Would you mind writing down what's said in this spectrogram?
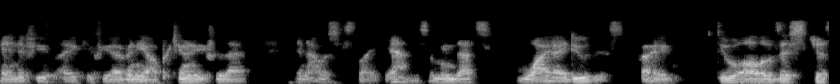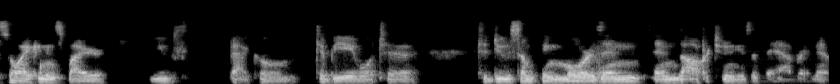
And if you like, if you have any opportunity for that. And I was just like, yeah, I mean, that's why I do this. I do all of this just so I can inspire youth back home to be able to, to do something more than, than the opportunities that they have right now.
